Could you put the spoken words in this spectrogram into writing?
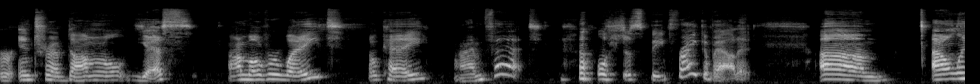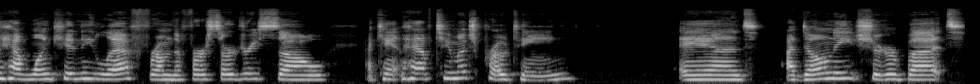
are intra-abdominal, yes, I'm overweight. Okay, I'm fat. Let's just be frank about it. Um, I only have one kidney left from the first surgery, so I can't have too much protein. And I don't eat sugar, but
